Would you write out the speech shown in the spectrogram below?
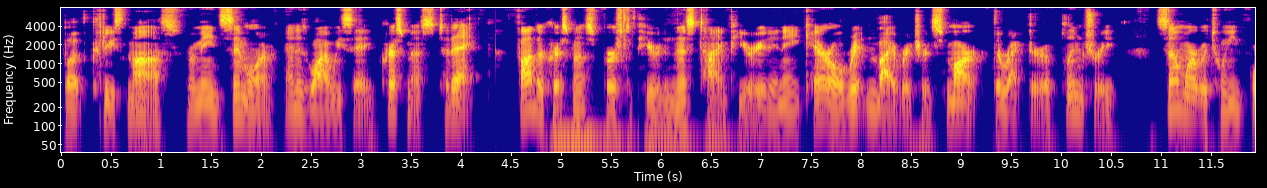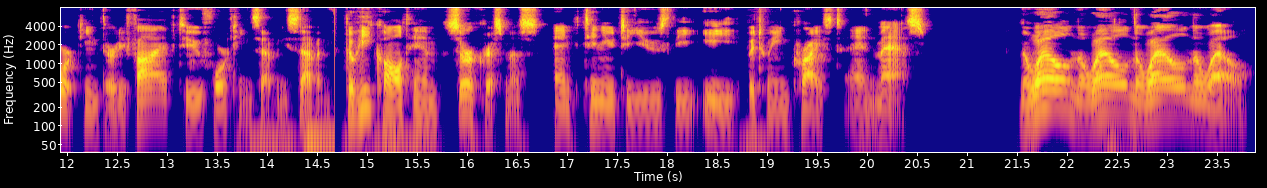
but Christmas remains similar and is why we say Christmas today. Father Christmas first appeared in this time period in a carol written by Richard Smart, the rector of Plymtree, somewhere between 1435 to 1477, though he called him Sir Christmas and continued to use the E between Christ and Mass. Noel, Noel, Noel, Noel.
